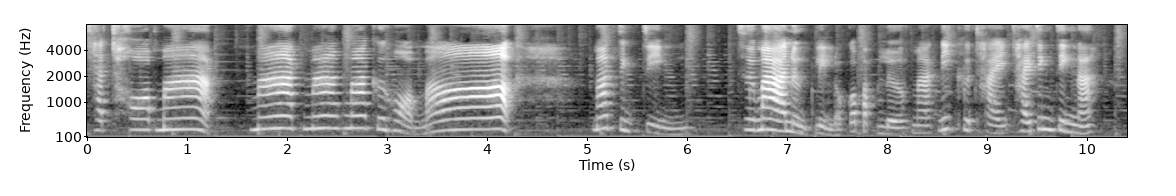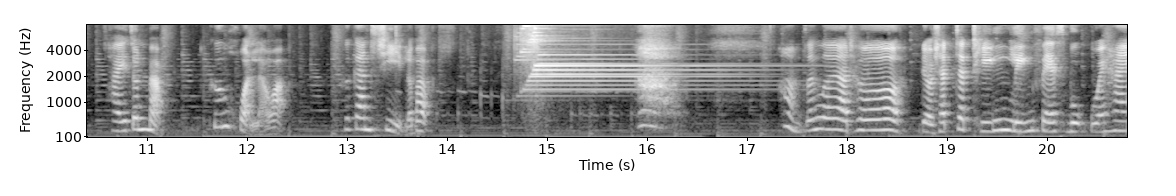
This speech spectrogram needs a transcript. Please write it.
แชทชอบมาก มากมากมากคือหอมมาก มากจริงๆ ซื้อมาหนึ่งกลิ่นแล้วก็แบบเลิฟมากนี่คือใช้ใช้จริง ๆ นะ ใช้จนแบบครึ่งขวดแล้วอะคือการฉีดแล้วแบบ หอมจังเลยอะเธอ เดี๋ยวฉันจะทิ้งลิงก์ Facebook ไว้ให้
